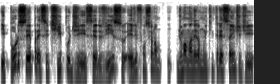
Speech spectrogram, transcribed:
E por ser para esse tipo de serviço, ele funciona de uma maneira muito interessante de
